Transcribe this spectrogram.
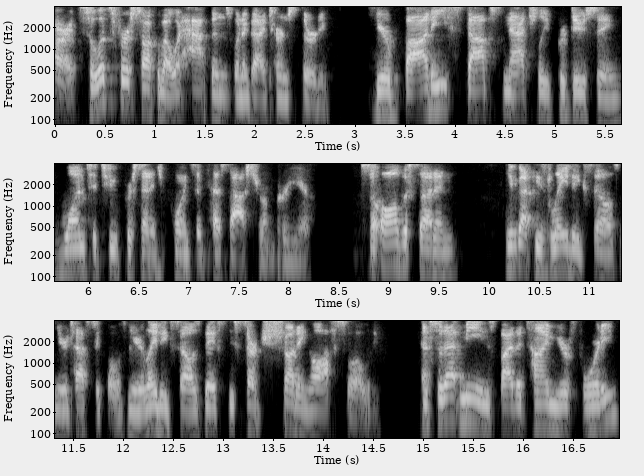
All right. So let's first talk about what happens when a guy turns 30. Your body stops naturally producing one to two percentage points of testosterone per year. So all of a sudden, you've got these Leydig cells in your testicles, and your Leydig cells basically start shutting off slowly. And so that means by the time you're 40,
